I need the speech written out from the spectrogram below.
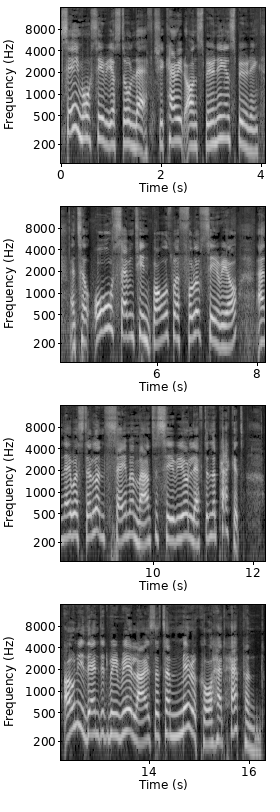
Seeing more cereal still left, she carried on spooning and spooning until all 17 bowls were full of cereal and there was still the same amount of cereal left in the packet. Only then did we realize that a miracle had happened.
